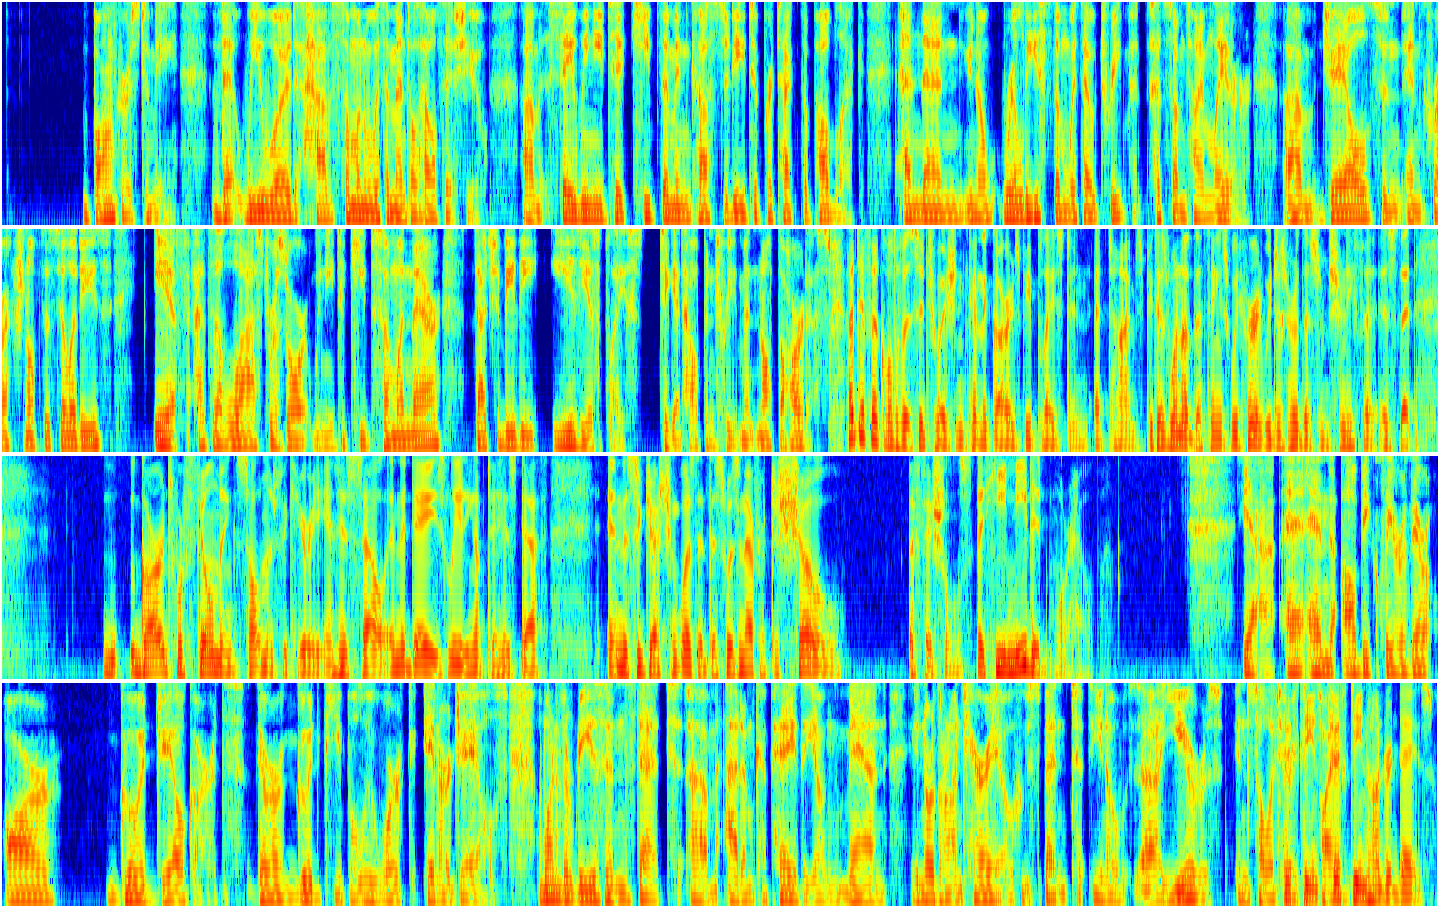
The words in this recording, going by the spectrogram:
bonkers to me that we would have someone with a mental health issue um, say we need to keep them in custody to protect the public and then you know release them without treatment at some time later um, jails and, and correctional facilities if at the last resort we need to keep someone there, that should be the easiest place to get help and treatment, not the hardest. How difficult of a situation can the guards be placed in at times? Because one of the things we heard, we just heard this from Shanifa, is that guards were filming Soleiman Faqiri in his cell in the days leading up to his death. And the suggestion was that this was an effort to show officials that he needed more help. Yeah. And I'll be clear, there are good jail guards. There are good people who work in our jails. One of the reasons that um, Adam Capay, the young man in Northern Ontario who spent, you know, uh, years in solitary 15, confinement. 1,500 days.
